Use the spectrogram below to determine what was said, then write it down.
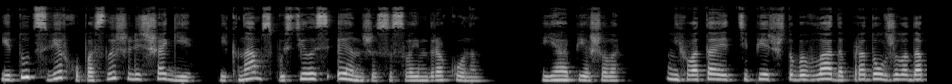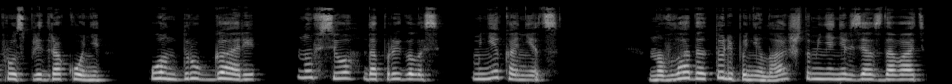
И тут сверху послышались шаги, и к нам спустилась Энджи со своим драконом. Я опешила. Не хватает теперь, чтобы Влада продолжила допрос при драконе. Он друг Гарри. Ну все, допрыгалась. Мне конец. Но Влада то ли поняла, что меня нельзя сдавать,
